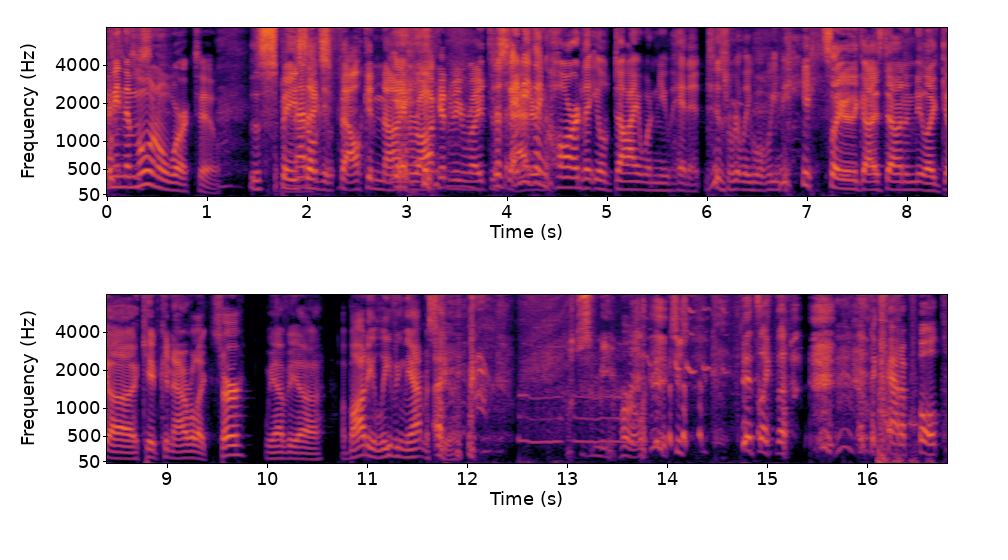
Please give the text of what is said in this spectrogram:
I mean, the moon will work too. the SpaceX do. Falcon 9 Yeah. rocket be right to Just Saturn. anything hard that you'll die when you hit it is really what we need. It's like the guys down in like uh, Cape Canaveral, like, sir, we have a uh, a body leaving the atmosphere. Just me hurling. Just, it's like the like the catapult.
